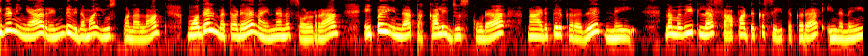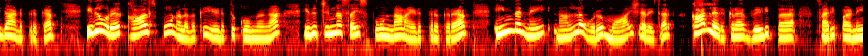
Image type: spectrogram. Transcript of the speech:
இது நீங்கள் ரெண்டு விதமாக யூஸ் பண்ணலாம். முதல் மெத்தடு நான் என்னென்னு சொல்கிறேன் இப்போ இந்த தக்காளி ஜூஸ் கூட நான் எடுத்திருக்கிறது நெய். நம்ம வீட்டில் சாப்பாட்டுக்கு சேர்த்துக்கிற இந்த நெய் தான் எடுத்திருக்கேன். இது ஒரு கால் ஸ்பூன் அளவுக்கு எடுத்துக்கோங்க இது சின்ன சைஸ் ஸ்பூன் தான் நான் எடுத்திருக்கிறேன். இந்த நெய் நல்ல ஒரு மாய்ஸ்சரைசர் காலில் இருக்கிற வெடிப்பை சரி பண்ணி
